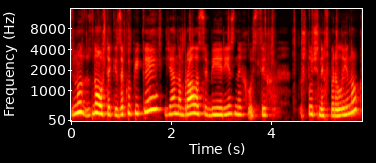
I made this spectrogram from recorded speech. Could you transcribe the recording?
Ну, знову ж таки, за копійки я набрала собі різних ось цих штучних перлинок.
